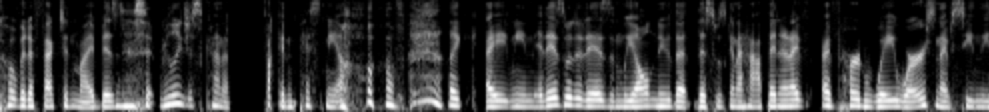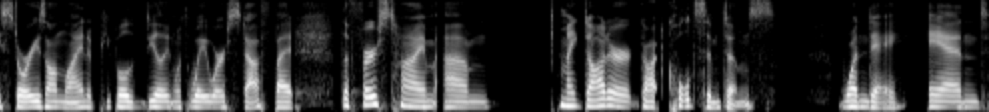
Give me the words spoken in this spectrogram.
COVID affected my business, it really just kind of fucking pissed me off. like, I mean, it is what it is, and we all knew that this was going to happen. And I've I've heard way worse, and I've seen these stories online of people dealing with way worse stuff. But the first time, um, my daughter got cold symptoms one day, and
